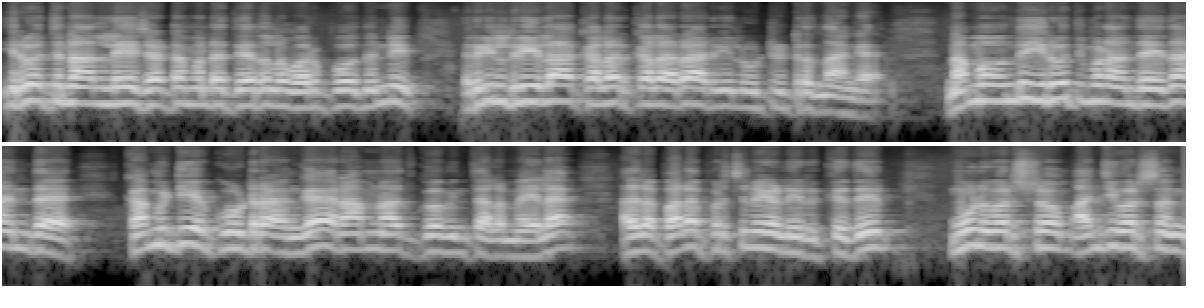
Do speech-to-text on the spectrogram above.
இருபத்தி நாலுலேயே சட்டமன்ற தேர்தல் வரப்போகுதுன்னு ரீல் ரீலாக கலர் கலராக ரீல் விட்டுட்டு இருந்தாங்க. நம்ம வந்து இருபத்தி மூணாம் தேதி தான் இந்த கமிட்டியை கூடுறாங்க ராம்நாத் கோவிந்த் தலைமையில். அதில் பல பிரச்சனைகள் இருக்குது. மூணு வருஷம் அஞ்சு வருஷம்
